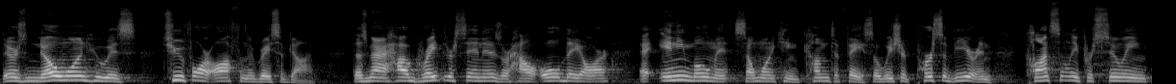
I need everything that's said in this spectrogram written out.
There's no one who is too far off from the grace of God. Doesn't matter how great their sin is or how old they are, at any moment someone can come to faith. So we should persevere in constantly pursuing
